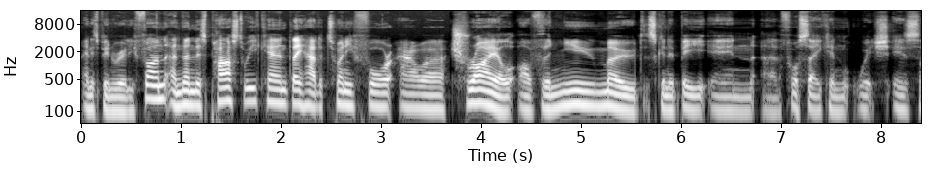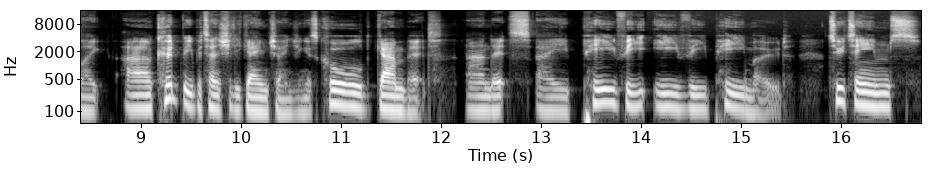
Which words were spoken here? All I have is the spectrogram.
and it's been really fun. And then this past weekend they had a 24 hour trial of the new mode that's going to be in uh, forsaken which is like uh, could be potentially game changing it's called gambit and it's a PvEVP mode. Two teams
